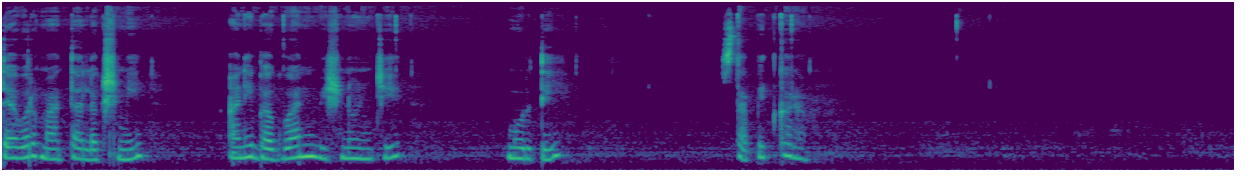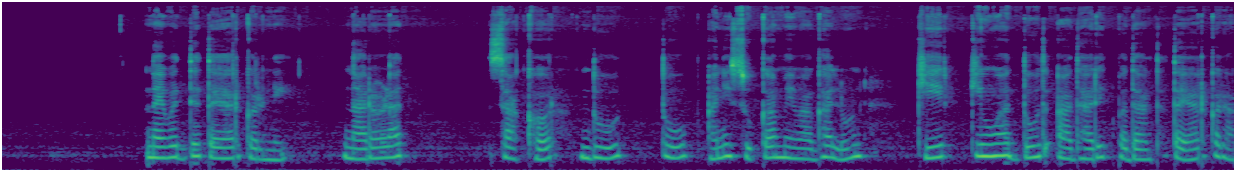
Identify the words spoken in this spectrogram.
त्यावर माता लक्ष्मी आणि भगवान विष्णूंची मूर्ती स्थापित करा. नैवेद्य तयार करणे: नारळात साखर, दूध, तूप आणि सुकामेवा घालून खीर किंवा दूध आधारित पदार्थ तयार करा.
